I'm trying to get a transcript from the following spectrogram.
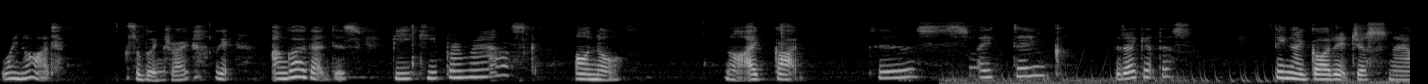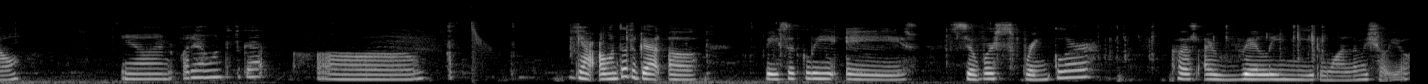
why not? Siblings, right? Okay, I'm gonna get this beekeeper mask. Oh no, no, I got this. I think. Did I get this? I think I got it just now. And what did I wanted to get? Uh, yeah, I wanted to get a basically a silver sprinkler because I really need one. Let me show you.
